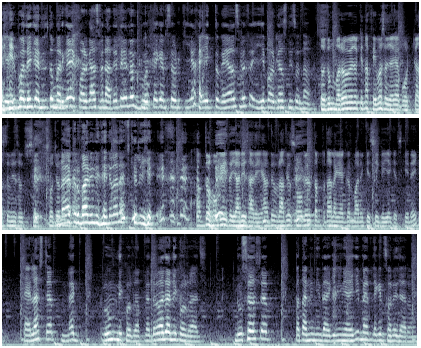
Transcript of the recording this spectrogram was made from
ये भी बोलेंगे अनिल तो मर गया एक पॉडकास्ट बनाते थे ये लोग भूत का एपिसोड किया एक तो गया उसमें से ये पॉडकास्ट नहीं सुना तो तुम मरोगे तो कितना फ़ेमस हो जाएगा पॉडकास्ट तुम सोच, सो, ना मैं कुर्बानी नहीं देने वाला इसके लिए। अब तो हो गई तैयारी सारी अब तो रात को सोओगे तो तब पता लगेगा कुर्बानी किसकी गई है किसकी नहीं। पहला स्टेप मैं रूम नहीं खोल रहा अपना दरवाज़ा नहीं खोल रहा आज। दूसरा स्टेप पता नहीं नींद आएगी नहीं आएगी मैं लेकिन सोने जा रहा हूँ।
